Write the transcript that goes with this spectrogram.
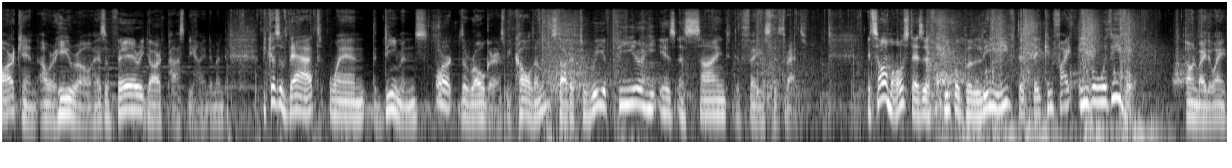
Harkin, our hero, has a very dark past behind him, and because of that, when the demons, or the Rhogar as we call them, started to reappear, he is assigned to face the threat. It's almost as if people believe that they can fight evil with evil. Oh, and by the way,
